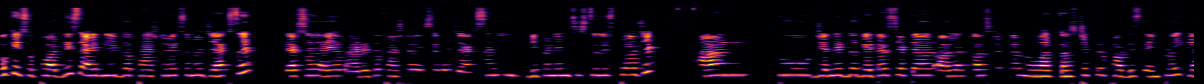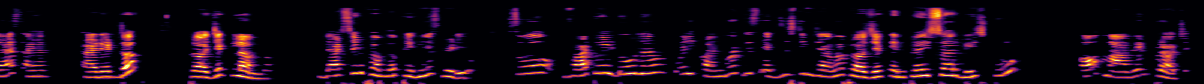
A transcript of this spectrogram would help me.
Okay, so for this I need the faster XML Jackson. That's why I have added the faster XML Jackson dependencies to this project. And to generate the getter setter or a constructor, no constructor for this employee class, I have added the project Lombok. That's it from the previous video. So what we'll do now, we'll convert this existing Java project employee service to a Maven project.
